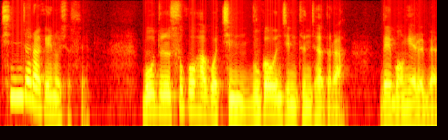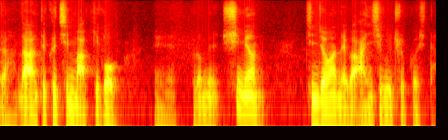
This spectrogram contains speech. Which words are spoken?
친절하게 해놓으셨어요. 모든 수고하고 짐 무거운 짐 든 자들아 내 멍에를 메라. 나한테 그 짐 맡기고 예, 그러면 쉬면 진정한 내가 안식을 줄 것이다.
